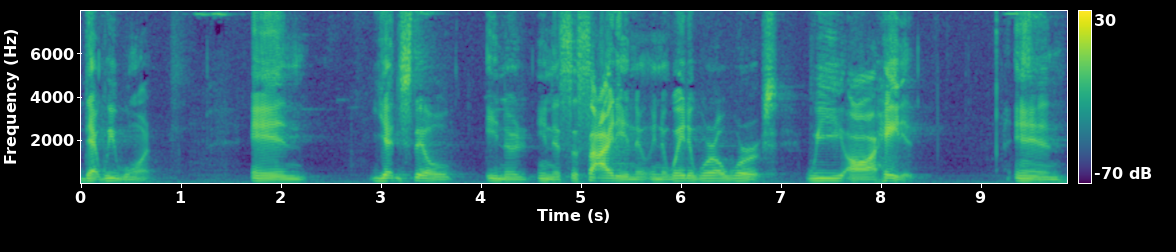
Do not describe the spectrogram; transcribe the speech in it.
that we want. And yet, still, in the, in the society, in the, in the way the world works, we are hated. And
